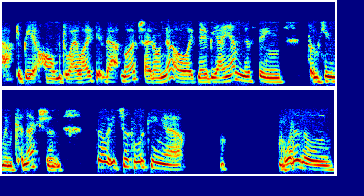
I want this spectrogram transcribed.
have to be at home. Do I like it that much? I don't know. Like maybe I am missing some human connection. So it's just looking at what are those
